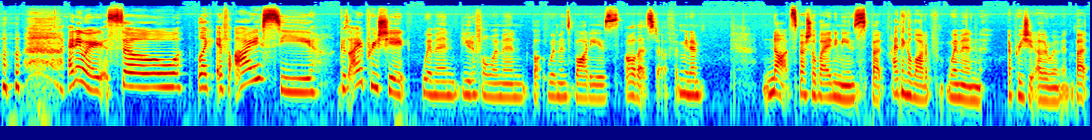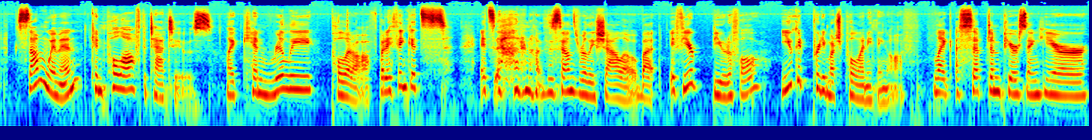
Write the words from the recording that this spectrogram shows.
anyway, so like if I see because I appreciate women, beautiful women, women's bodies, all that stuff. I mean, I'm not special by any means, but I think a lot of women appreciate other women. But some women can pull off the tattoos, like can really pull it off. But I think it's it's I don't know, this sounds really shallow, but if you're beautiful, you could pretty much pull anything off. Like a septum piercing here,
